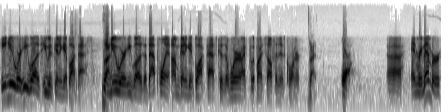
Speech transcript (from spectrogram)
he knew where he was, he was going to get block passed. Right. He knew where he was. At that point, I'm going to get block passed because of where I put myself in this corner. Right. Yeah. Uh, and remember,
